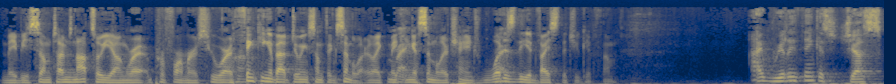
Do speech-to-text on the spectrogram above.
maybe sometimes not so young right, performers who are thinking about doing something similar, like making Uh-huh. Right. a similar change. What is the advice that you give them? I really think it's just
